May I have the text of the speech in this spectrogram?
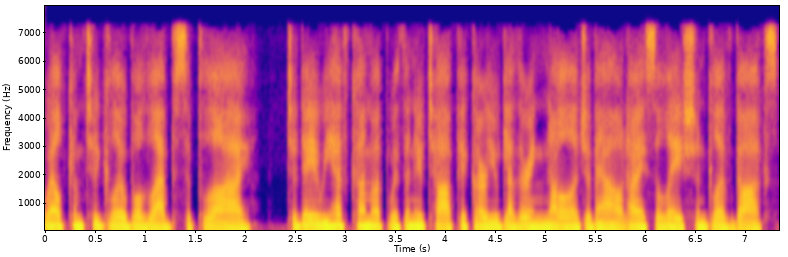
Welcome to Global Lab Supply. Today we have come up with a new topic. Are you gathering knowledge about isolation glove box?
